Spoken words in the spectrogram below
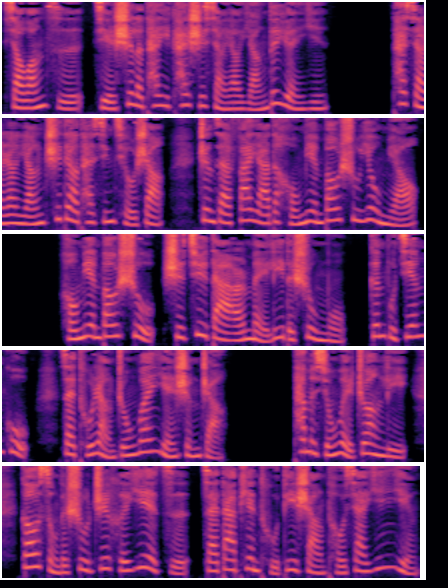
小王子解释了他一开始想要羊的原因：他想让羊吃掉他星球上正在发芽的猴面包树幼苗。猴面包树是巨大而美丽的树木，根部坚固，在土壤中蜿蜒生长。它们雄伟壮丽，高耸的树枝和叶子在大片土地上投下阴影。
